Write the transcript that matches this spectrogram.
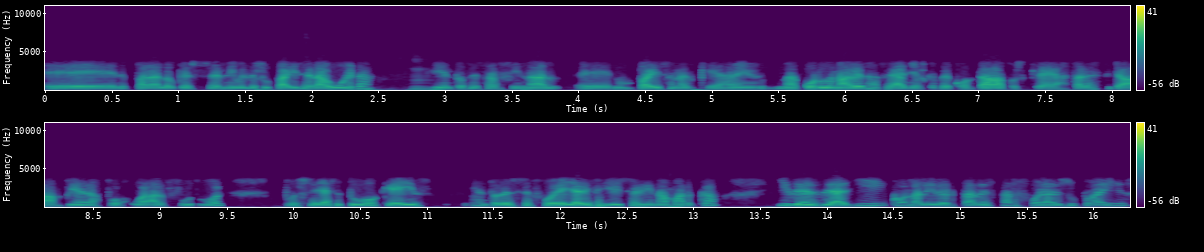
eh, para lo que es el nivel de su país era buena mm. y entonces al final eh, en un país en el que a mí me acuerdo una vez hace años que me contaba pues que hasta les tiraban piedras por jugar al fútbol pues ella se tuvo que ir entonces se fue ella decidió irse a Dinamarca y desde allí con la libertad de estar fuera de su país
